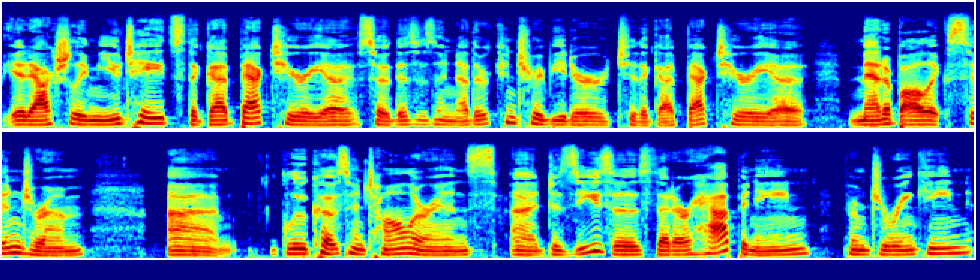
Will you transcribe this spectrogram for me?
it actually mutates the gut bacteria so this is another contributor to the gut bacteria metabolic syndrome um, glucose intolerance uh, diseases that are happening from drinking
